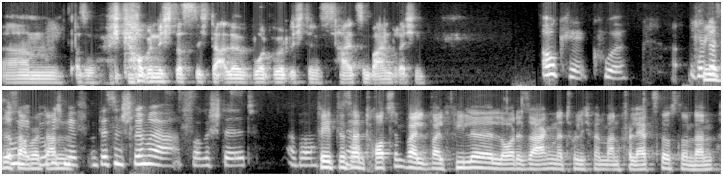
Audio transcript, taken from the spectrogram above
Ähm, also ich glaube nicht, dass sich da alle wortwörtlich den Hals zum Bein brechen. Okay, cool. Ich hätte das irgendwie wirklich mir ein bisschen schlimmer vorgestellt. Aber, fehlt es ja. dann trotzdem, weil, weil viele Leute sagen natürlich, wenn man verletzt ist und dann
